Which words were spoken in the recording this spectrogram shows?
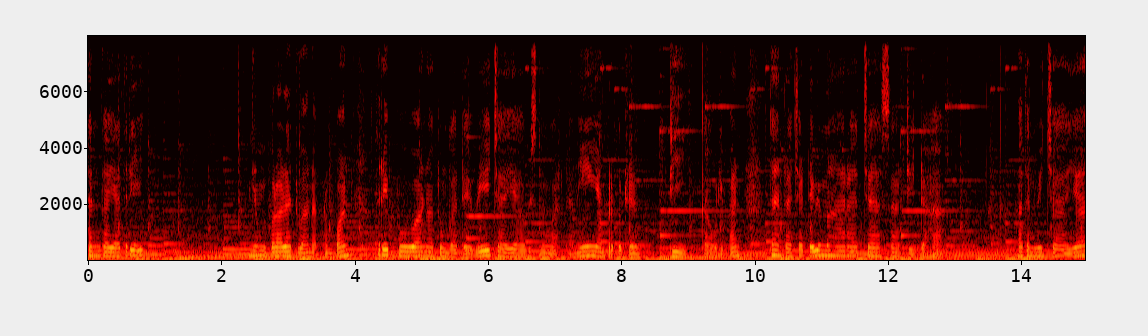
dan Gayatri. Yang memperoleh dua anak perempuan Tribuana Tunggadewi Jaya Wisnuwardani yang bergede di Kauripan dan Raja Dewi Maharaja Sadidaha. Raden Wijaya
